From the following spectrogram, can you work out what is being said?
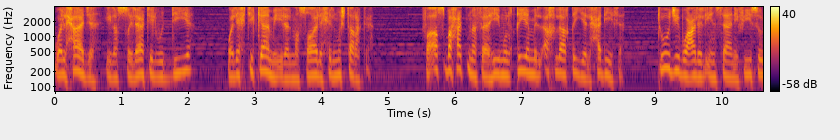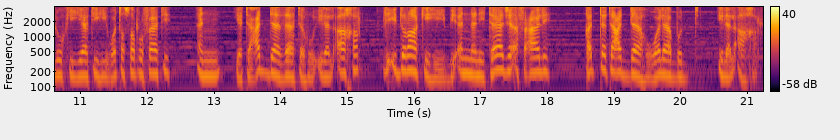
والحاجة إلى الصلات الودية والاحتكام إلى المصالح المشتركة. فأصبحت مفاهيم القيم الأخلاقية الحديثة توجب على الإنسان في سلوكياته وتصرفاته أن يتعدى ذاته إلى الآخر لإدراكه بأن نتاج أفعاله قد تتعداه ولا بد إلى الآخر.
